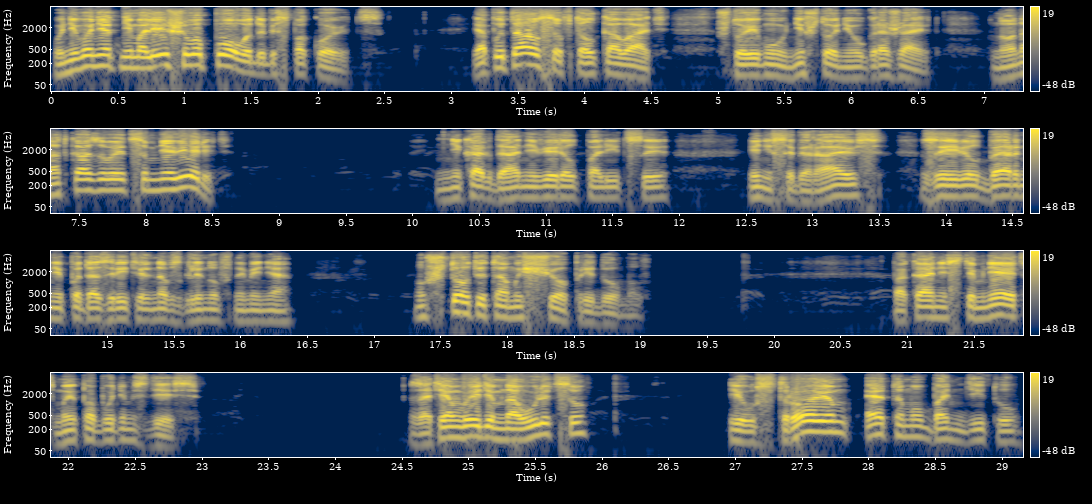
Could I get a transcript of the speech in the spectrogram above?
У него нет ни малейшего повода беспокоиться. Я пытался втолковать, что ему ничто не угрожает, но он отказывается мне верить. Никогда не верил полиции и не собираюсь, — заявил Берни, подозрительно взглянув на меня. Ну что ты там еще придумал? Пока не стемнеет, мы побудем здесь. Затем выйдем на улицу и устроим этому бандиту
